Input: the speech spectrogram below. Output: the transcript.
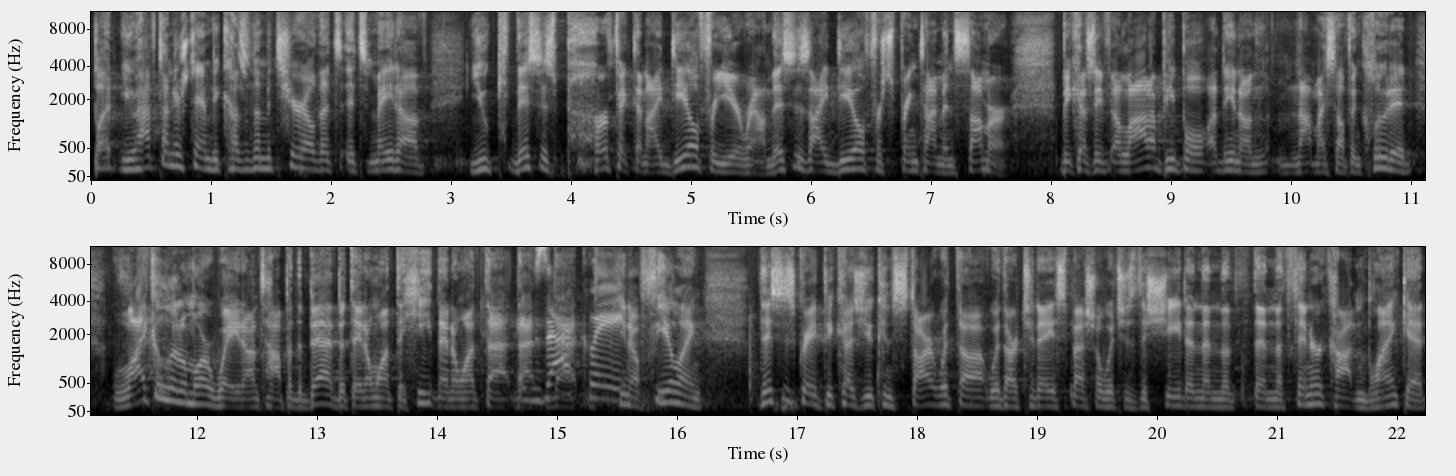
but you have to understand because of the material that it's made of. You this is perfect and ideal for year round. This is ideal for springtime and summer, because if a lot of people, you know, not myself included, like a little more weight on top of the bed, but they don't want the heat. They don't want that that, Exactly. that you know feeling. This is great because you can start with uh, with our today's special, which is the sheet and then the then the thinner cotton blanket.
